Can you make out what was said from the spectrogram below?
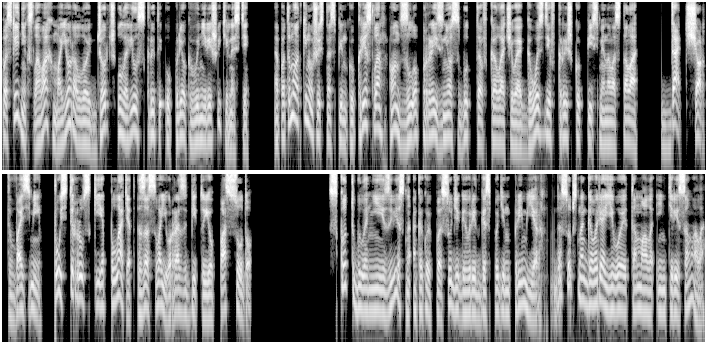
последних словах майора Ллойд Джордж уловил скрытый упрек в нерешительности, а потому, откинувшись на спинку кресла, он зло произнес, будто вколачивая гвозди в крышку письменного стола. «Да, черт возьми! Пусть русские платят за свою разбитую посуду!» Скотту было неизвестно, о какой посуде говорит господин премьер, да, собственно говоря, его это мало интересовало.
